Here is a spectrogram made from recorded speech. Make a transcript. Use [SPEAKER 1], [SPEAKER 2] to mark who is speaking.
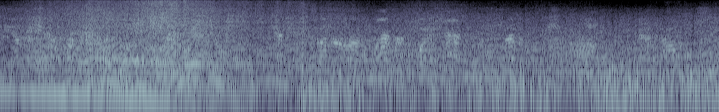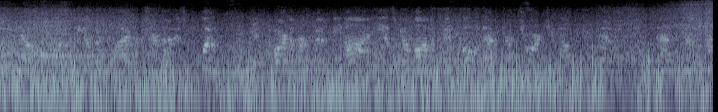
[SPEAKER 1] Yeah.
